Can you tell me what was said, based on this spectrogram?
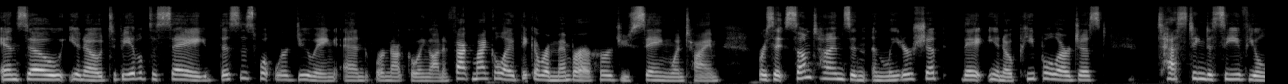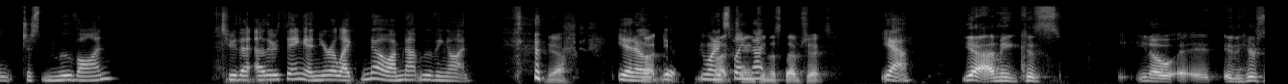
And so, you know, to be able to say, this is what we're doing and we're not going on. In fact, Michael, I think I remember I heard you saying one time where it sometimes in, in leadership, they, you know, people are just, testing to see if you'll just move on to the other thing and you're like no i'm not moving on. Yeah. You know not, you, you want to explain changing that the subject. Yeah. Yeah i mean because you know it, it, here's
